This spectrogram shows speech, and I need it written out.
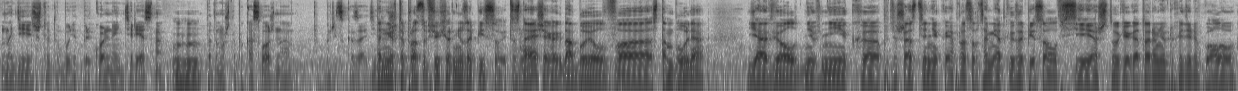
надеюсь, что это будет прикольно и интересно, потому что пока сложно предсказать. Дамир, ты просто всю херню записывай. Ты знаешь, я когда был в Стамбуле, я вел дневник э, путешественника, я просто в заметках записывал все штуки, которые мне приходили в голову.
